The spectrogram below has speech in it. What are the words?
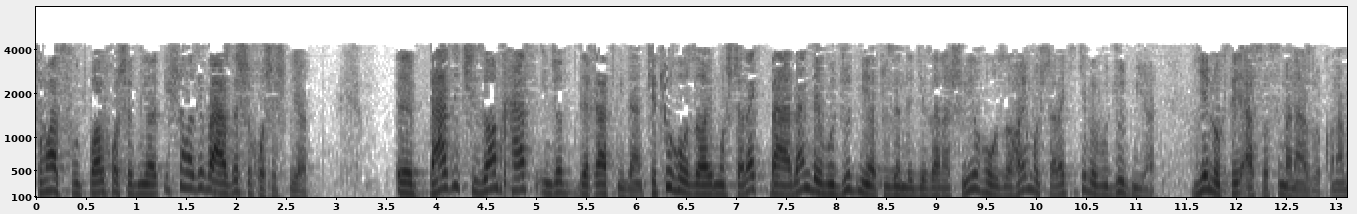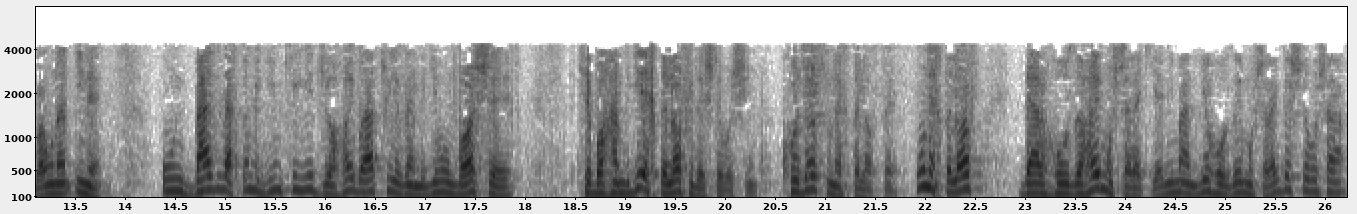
شما از فوتبال خوشت میاد ایشون از یه ورزش خوشش بیاد. بعضی چیزا هم هست اینجا دقت میدم که تو حوزه های مشترک بعدا به وجود میاد تو زندگی زناشویی حوزه های مشترکی که به وجود میاد. یه نکته اساسی من عرض کنم و اونم اینه. اون بعضی وقتا میگیم که یه جاهایی باید توی زندگیمون باشه که با همدیگه اختلافی داشته باشیم. کجاشون اختلافه؟ اون اختلاف در حوزه های مشترکی. یعنی من یه حوزه مشترک داشته باشم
